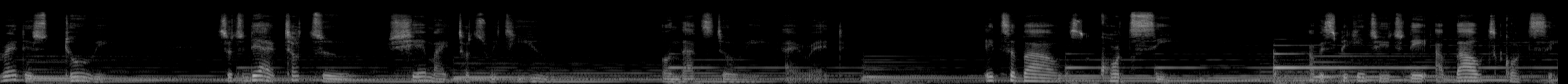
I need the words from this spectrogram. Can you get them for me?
read a story. So today I thought to share my thoughts with you on that story I read. It's about courtesy. I'll be speaking to you today about courtesy.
